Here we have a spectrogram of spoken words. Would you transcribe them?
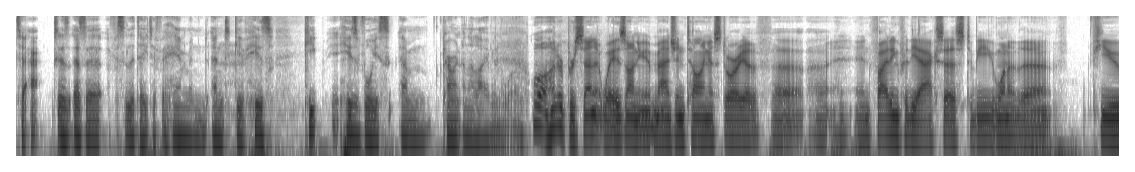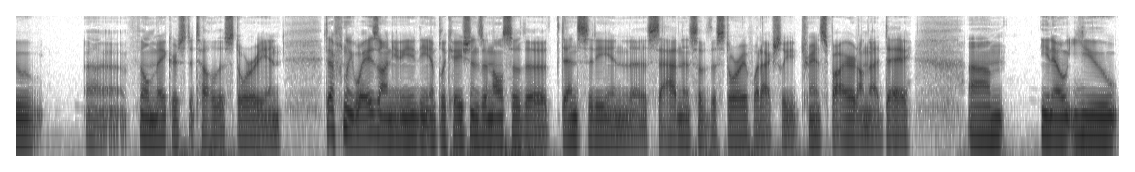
to act as, as a facilitator for him and and to give his keep his voice um, current and alive in the world. Well, 100% it weighs on you. Imagine telling a story of uh, uh, and fighting for the access to be one of the few uh, filmmakers to tell this story, and definitely weighs on you. The implications and also the density and the sadness of the story of what actually transpired on that day. Um, you know, you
